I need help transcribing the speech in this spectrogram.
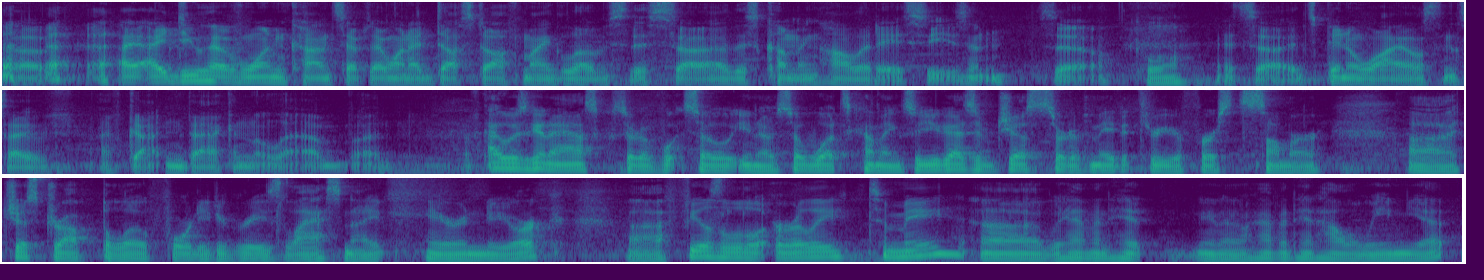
uh, I, I do have one concept. I want to dust off my gloves this uh, this coming holiday season. So Cool. It's uh, it's been a while since I've I've gotten back in the lab, but I've was going to ask sort of what, so you know so what's coming. So you guys have just sort of made it through your first summer. Uh, just dropped below 40 degrees last night here in New York. Uh, feels a little early to me. Uh, we haven't hit you know haven't hit Halloween yet.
